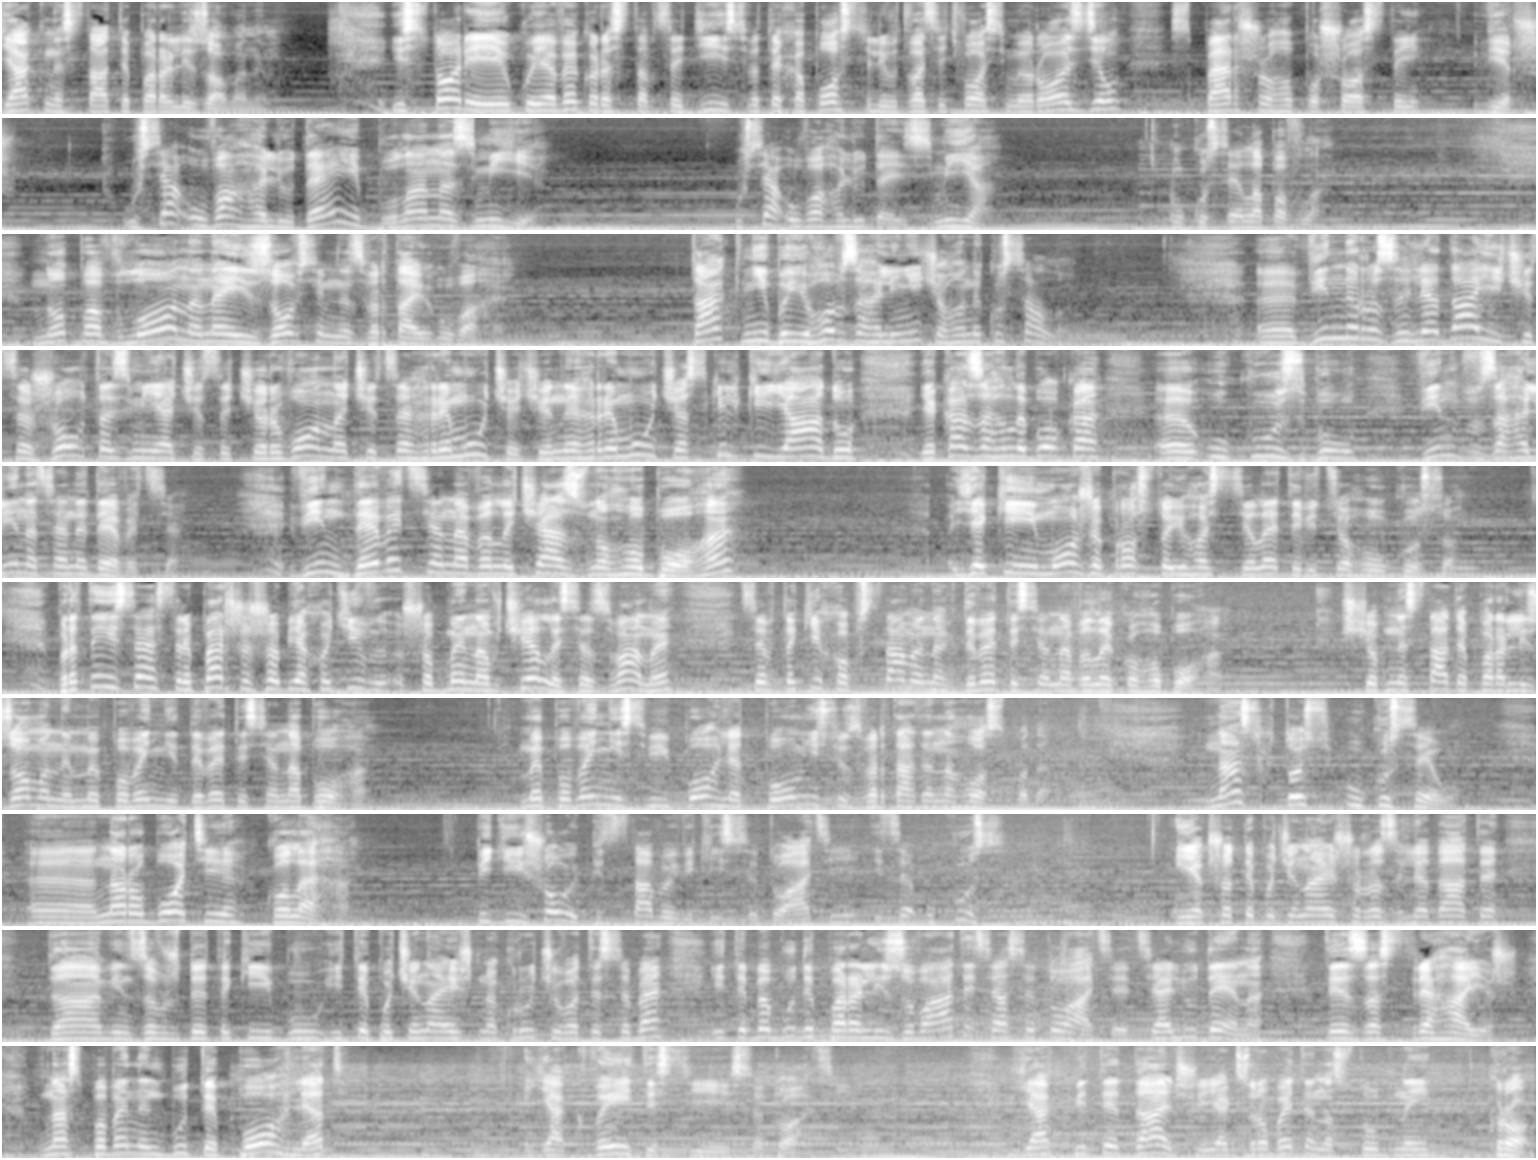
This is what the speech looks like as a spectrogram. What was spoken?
як не стати паралізованим. Історія, яку я використав, це дії святих апостолів, 28 розділ з 1 по 6 вірш. Уся увага людей була на змії. Уся увага людей, змія, укусила Павла. Но Павло на неї зовсім не звертає уваги. Так, ніби його взагалі нічого не кусало. Е, Він не розглядає, чи це жовта змія, чи це червона, чи це гримуча, чи не гримуча, скільки яду, яка заглибока е, укус був. Він взагалі на це не дивиться. Він дивиться на величезного Бога, який може просто його зцілити від цього укусу. Брати і сестри, перше, що б я хотів, щоб ми навчилися з вами, це в таких обставинах дивитися на великого Бога. Щоб не стати паралізованим, ми повинні дивитися на Бога. Ми повинні свій погляд повністю звертати на Господа. Нас хтось укусив е, на роботі колега. Підійшов і підставив в якійсь ситуації, і це укус. І якщо ти починаєш розглядати, да, він завжди такий був, і ти починаєш накручувати себе, і тебе буде паралізувати ця ситуація, ця людина. Ти застрягаєш. В нас повинен бути погляд, як вийти з цієї ситуації, як піти далі, як зробити наступний крок.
